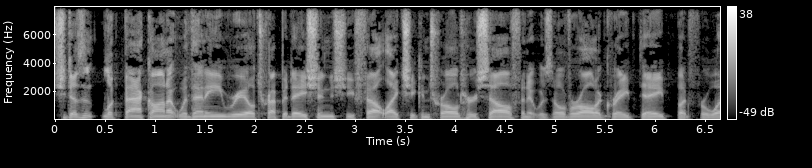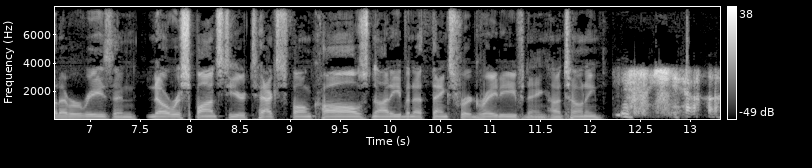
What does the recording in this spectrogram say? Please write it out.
she doesn't look back on it with any real trepidation. She felt like she controlled herself, and it was overall a great date. But for whatever reason, no response to your text, phone calls, not even a thanks for a great evening, huh, Tony? yeah.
